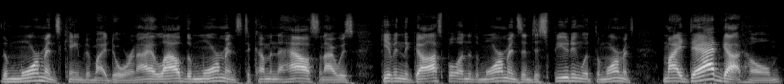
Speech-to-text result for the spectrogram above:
the Mormons came to my door, and I allowed the Mormons to come in the house, and I was giving the gospel unto the Mormons and disputing with the Mormons. My dad got home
